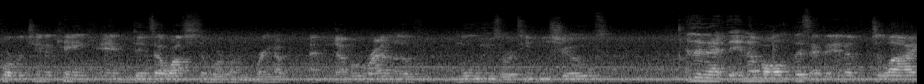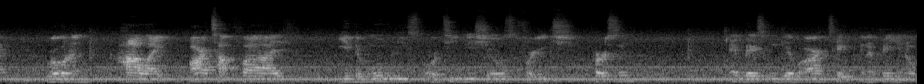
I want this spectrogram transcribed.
for Regina King and Denzel Washington, we're going to be bringing up another round of movies or TV shows. And then at the end of all of this, at the end of July, we're going to highlight our top five, either movies or TV shows for each person, and basically give our take and opinion of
